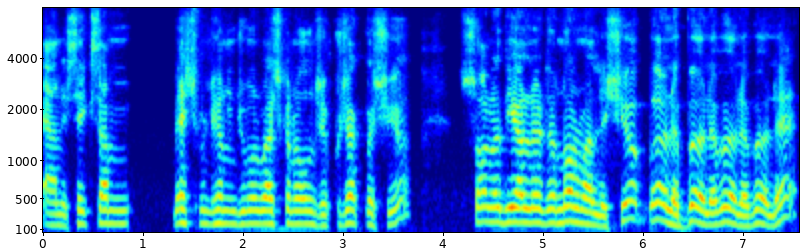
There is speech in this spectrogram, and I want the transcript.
Yani 85 milyonun cumhurbaşkanı olunca kucaklaşıyor. Sonra diğerleri de normalleşiyor. Böyle böyle böyle böyle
